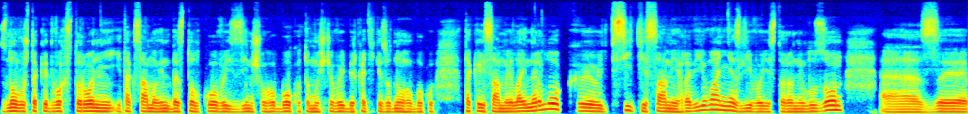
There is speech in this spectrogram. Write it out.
Знову ж таки, двохсторонній, і так само він безтолковий з іншого боку, тому що вибірка тільки з одного боку такий самий лайнерлок, е, всі ті самі гравіювання, з лівої сторони лузон, з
